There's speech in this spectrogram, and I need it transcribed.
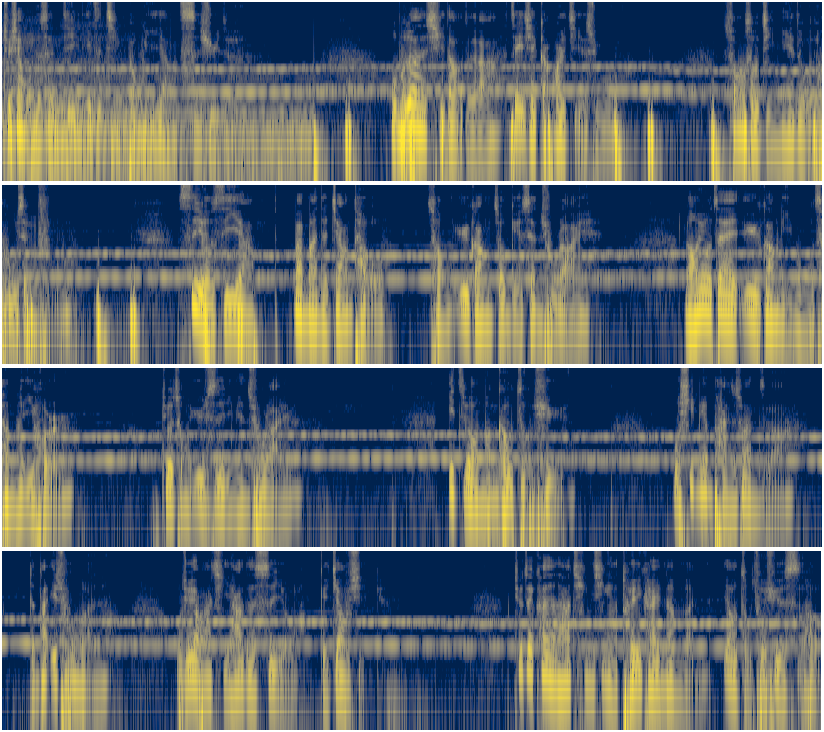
就像我的神经一直紧绷一样持续着。我不断的祈祷着啊，这一切赶快结束，双手紧捏着我的护身符。室友 C 啊。慢慢的将头从浴缸中给伸出来，然后又在浴缸里磨蹭了一会儿，就从浴室里面出来了，一直往门口走去。我心里面盘算着啊，等他一出门，我就要把其他的室友给叫醒。就在看着他轻轻的推开那门要走出去的时候，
